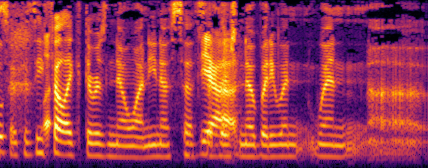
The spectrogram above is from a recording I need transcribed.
that's because he felt like there was no one. You know, Seth Yeah. said there's nobody when when uh,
